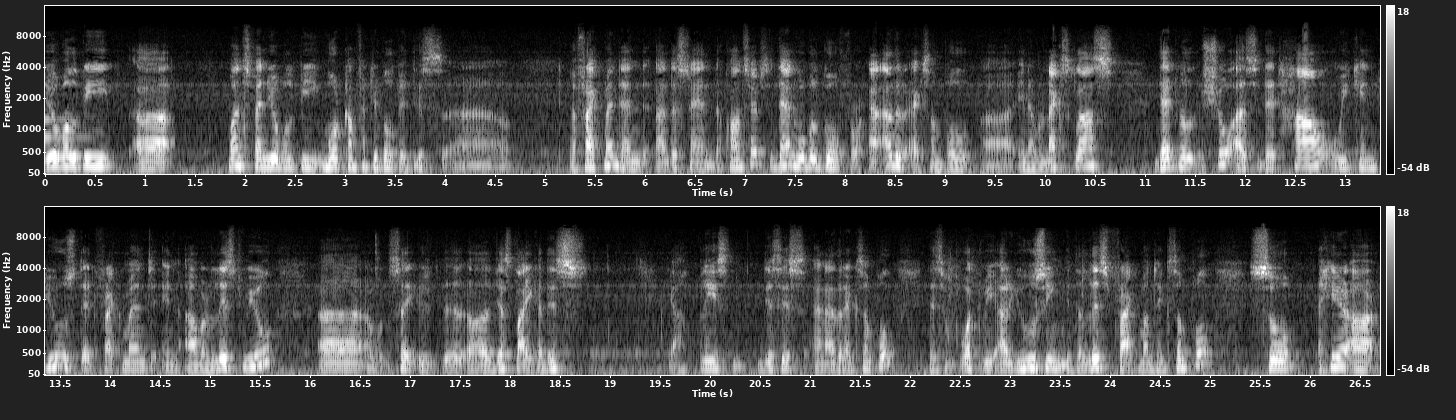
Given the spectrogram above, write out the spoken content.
you will be uh, once when you will be more comfortable with this fragment and understand the concepts then we will go for another example in our next class that will show us that how we can use that fragment in our list view. Uh, say uh, just like this. Yeah please this is another example. This is what we are using with the list fragment example. So here are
